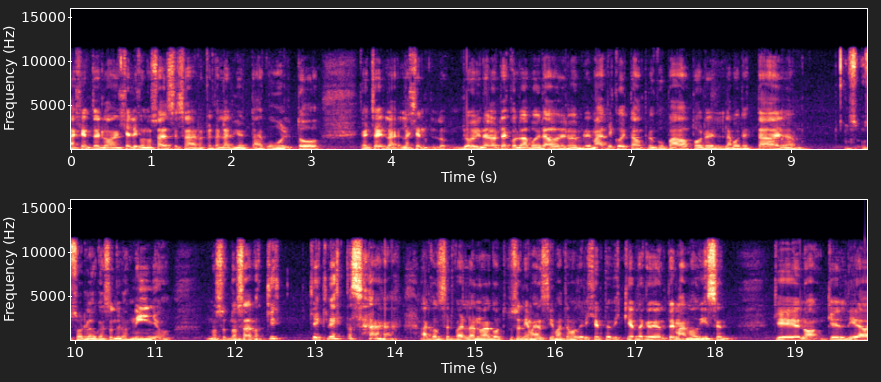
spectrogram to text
la gente de los evangélicos no sabe si se va a respetar la libertad de culto, ¿cachai? La, la gente, lo- yo vine la otra vez con los apoderados de los emblemáticos y estamos preocupados por el- la potestad de la- sobre la educación de los niños, no, no sabemos qué, crestas a conservar la nueva constitución y más encima tenemos dirigentes de izquierda que de antemano dicen que no que el día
